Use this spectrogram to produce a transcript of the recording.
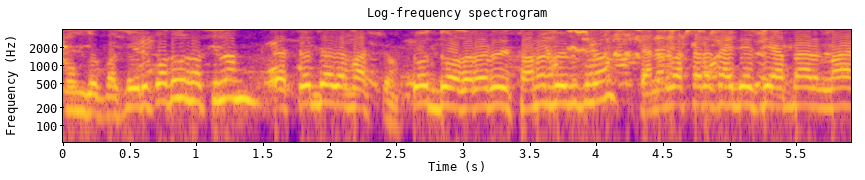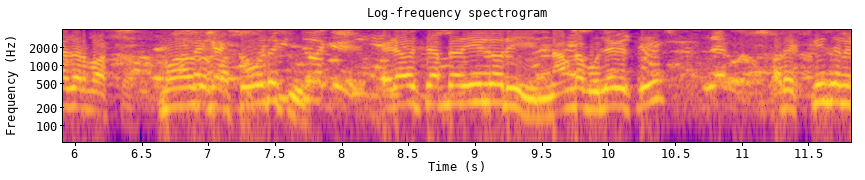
সুন্দর পাখি। এটা কত করে খাচ্ছিলাম চোদ্দ হাজার পাঁচশো। চোদ্দ হাজার। আর সানের বাচ্চাটা চাইতেছি আপনার নয় হাজার পাঁচশো। নয় হাজার পাঁচশো। ওটা কি? এটা হচ্ছে আপনার ই লরি নামটা ভুলে গেছি। আরে কি জানি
